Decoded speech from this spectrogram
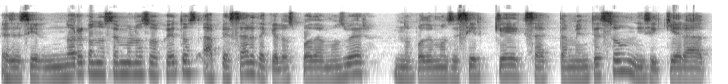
Es decir, no reconocemos los objetos a pesar de que los podamos ver. No podemos decir qué exactamente son, ni siquiera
